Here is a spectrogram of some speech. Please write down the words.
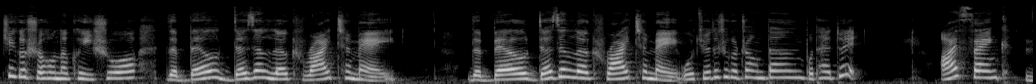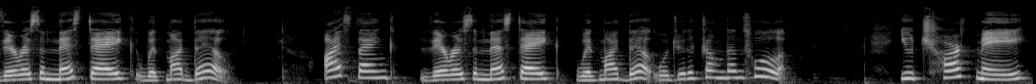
这个时候呢，可以说 The bill doesn't look right to me。The bill doesn't look right to me。我觉得这个账单不太对。I think there is a mistake with my bill。I think there is a mistake with my bill. 我觉得账单错了。You charged me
